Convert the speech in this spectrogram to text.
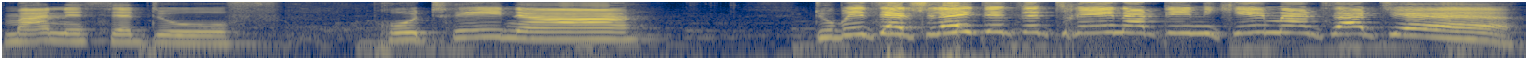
Mann, ist der doof. Pro Trainer. Du bist der schlechteste Trainer, den ich jemals hatte.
